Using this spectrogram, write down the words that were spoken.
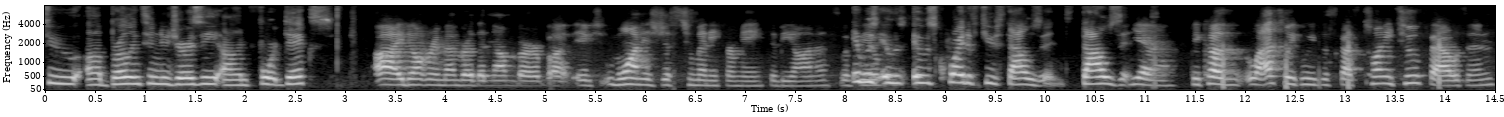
to uh, Burlington, New Jersey on Fort Dix? I don't remember the number, but if one is just too many for me, to be honest with It you. was it was it was quite a few thousand, thousand. Yeah, because last week we discussed 22,000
